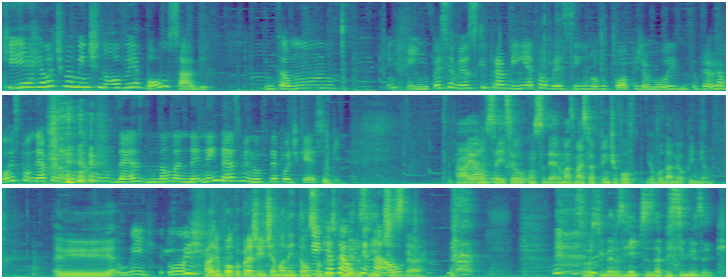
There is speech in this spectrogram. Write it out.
que é relativamente novo e é bom, sabe? Então, enfim, o PC Music pra mim é talvez sim o novo pop. Já vou, já vou responder a pergunta com 10, não dá nem nem 10 minutos de podcast aqui. Ah, eu não Mas, sei se eu considero, mas mais pra frente eu vou, eu vou dar minha opinião. E Ui, ui. fale um pouco pra gente, Amanda, então, Fique sobre os primeiros hits da. sobre os primeiros hits da PC Music.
